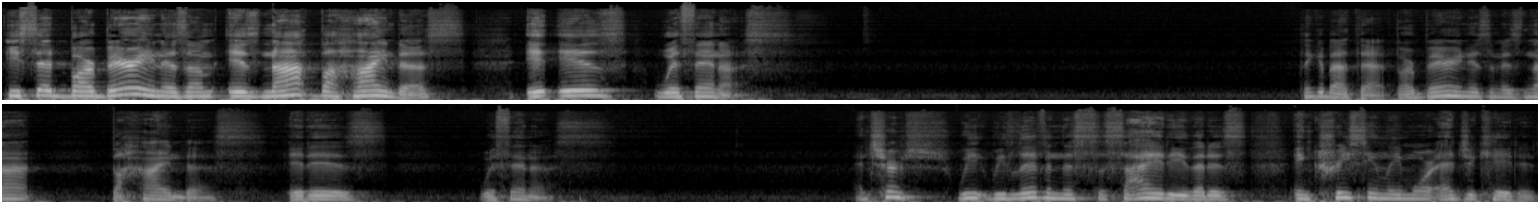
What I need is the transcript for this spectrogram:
He said, Barbarianism is not behind us, it is within us. Think about that. Barbarianism is not behind us, it is within us. And, church, we, we live in this society that is increasingly more educated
